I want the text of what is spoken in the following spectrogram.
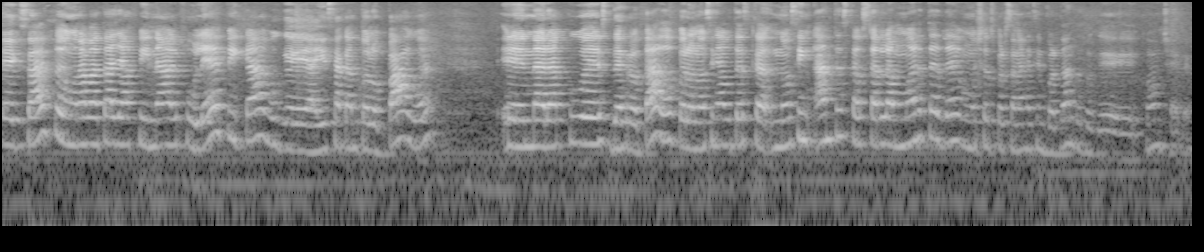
Exacto, en una batalla final full épica, porque ahí sacan todos los power. Eh, Naraku es derrotado, pero no sin, antes, no sin antes causar la muerte de muchos personajes importantes, porque, conchale,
